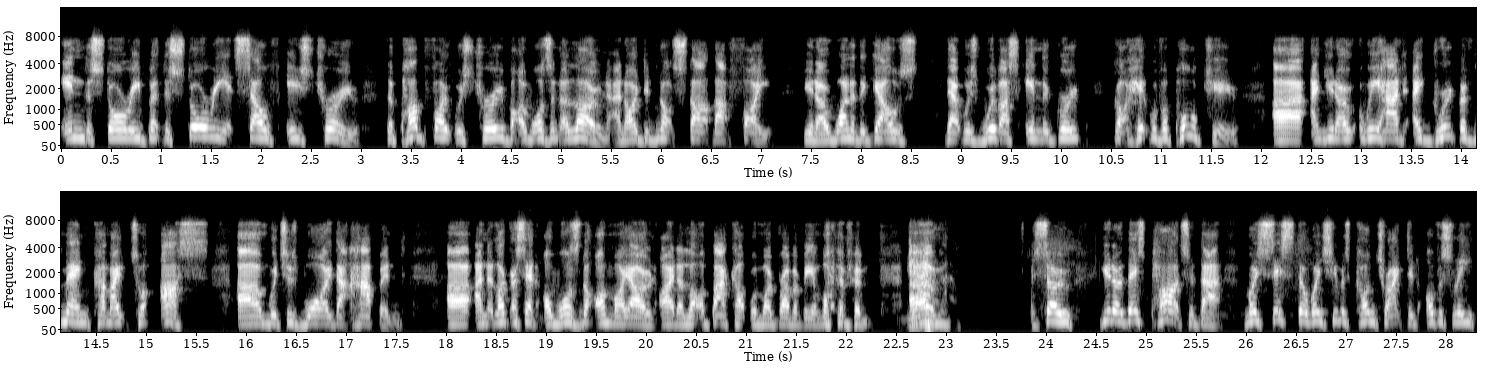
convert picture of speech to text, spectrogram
in the story, but the story itself is true. The pub fight was true, but I wasn't alone, and I did not start that fight. You know, one of the girls that was with us in the group got hit with a pool cue. Uh, and you know, we had a group of men come out to us, um, which is why that happened. Uh, and like I said, I was not on my own. I had a lot of backup with my brother being one of them. Yeah. Um, so you know, there's parts of that. My sister, when she was contracted, obviously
